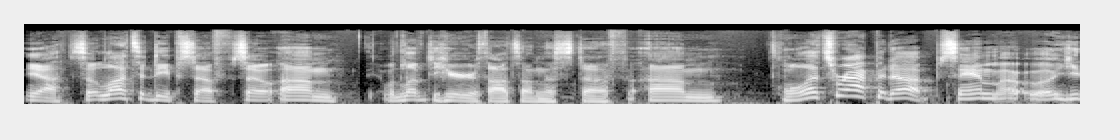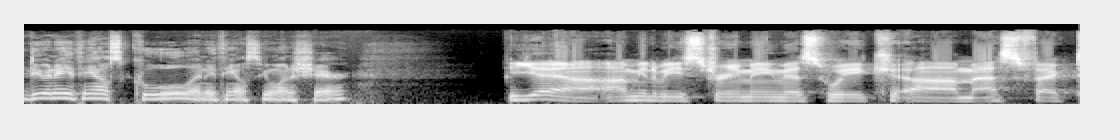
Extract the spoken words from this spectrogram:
yeah. So lots of deep stuff. So um, would love to hear your thoughts on this stuff. Um, well, let's wrap it up. Sam, uh, you do anything else cool? Anything else you want to share? Yeah, I'm going to be streaming this week uh, Mass Effect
